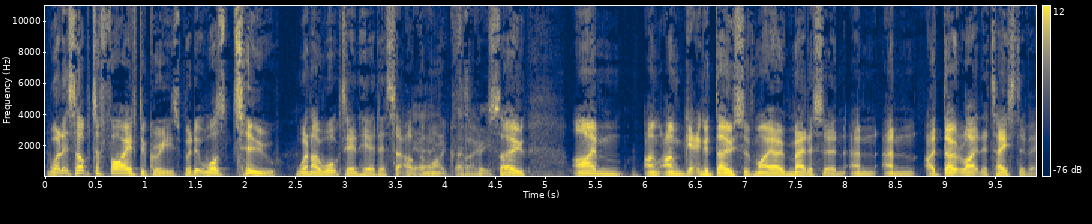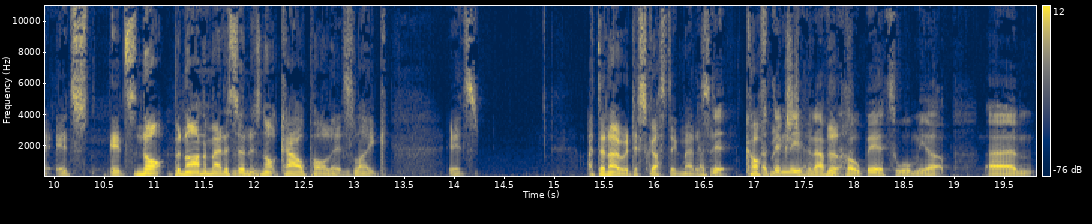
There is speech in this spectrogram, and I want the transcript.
well, it's up to five degrees, but it was two when I walked in here to set up Yeah, the microphone. So. I'm. I'm I'm getting a dose of my own medicine, and, and I don't like the taste of it. It's it's not banana medicine. It's Mm. not Calpol. It's like it's I don't know a disgusting I, medicine. did, Cough I didn't mixture. even have a cold beer to warm me up. Um,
